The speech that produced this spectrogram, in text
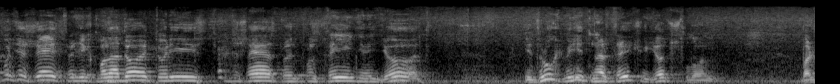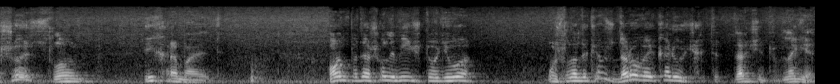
путешественник, молодой турист, путешествует, пустыня, идет. И вдруг видит, навстречу идет слон. Большой слон и хромает. Он подошел и видит, что у него у слона здоровая колючка торчит в ноге.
